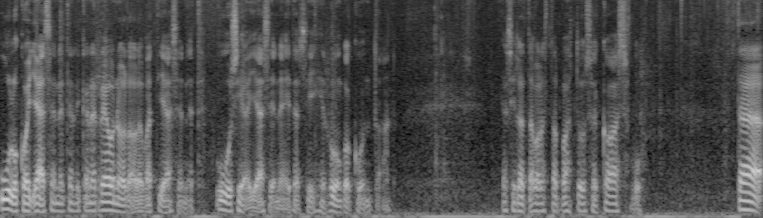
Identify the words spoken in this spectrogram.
ulkojäsenet, eli ne reunoilla olevat jäsenet, uusia jäseneitä siihen runkokuntaan. Ja sillä tavalla tapahtuu se kasvu. Tämä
